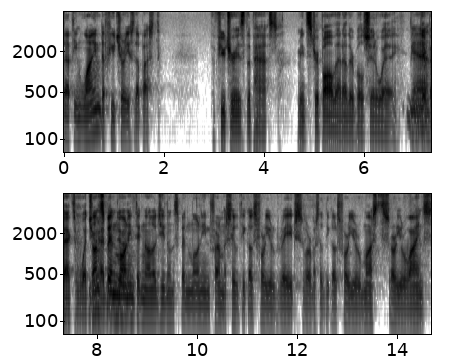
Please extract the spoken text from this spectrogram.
that in wine, the future is the past. The future is the past. I mean, strip all that other bullshit away. and Yeah. Get back to what you don't had been spend money in technology. Don't spend money in pharmaceuticals for your grapes, pharmaceuticals for your musts or your wines.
